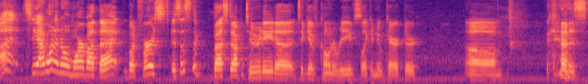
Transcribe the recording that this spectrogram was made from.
I see. I want to know more about that. But first, is this the best opportunity to to give Kona Reeves like a new character? Um, because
